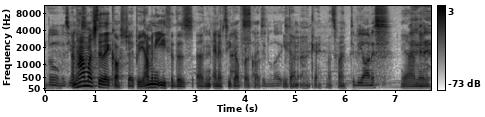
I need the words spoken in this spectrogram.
Boom, it's yours. And how much do they cost, JP? How many ether does an NFT girlfriend I cost? didn't look. You don't know. Okay, that's fine. To be honest. Yeah, I mean,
